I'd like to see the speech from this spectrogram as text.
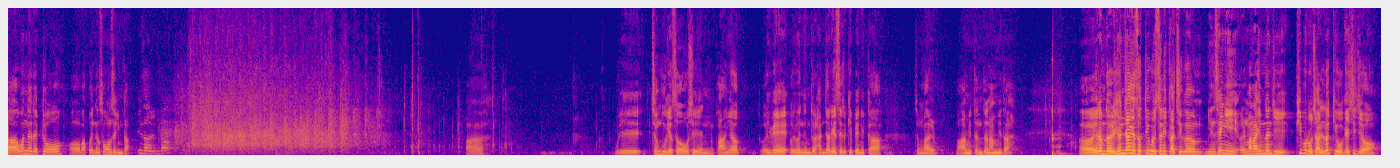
아, 원내대표 어, 맡고 있는 송원석입니다. 인사드립니다. 아, 우리 전국에서 오신 광역의회 의원님들 한 자리에서 이렇게 뵈니까 정말 마음이 든든합니다. 어, 여러분들 현장에서 뛰고 있으니까 지금 민생이 얼마나 힘든지 피부로 잘 느끼고 계시죠?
